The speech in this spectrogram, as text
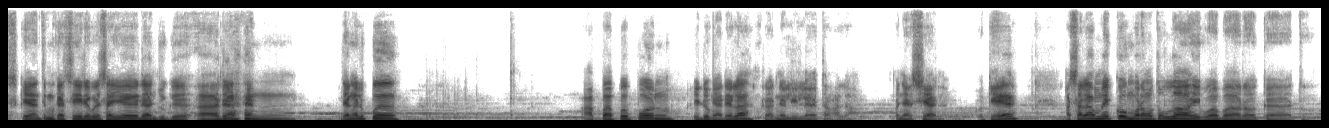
sekian terima kasih daripada saya dan juga dan jangan lupa apa-apa pun hidup adalah kerana lillahi taala. Penyaksian. Okey. Assalamualaikum warahmatullahi wabarakatuh.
